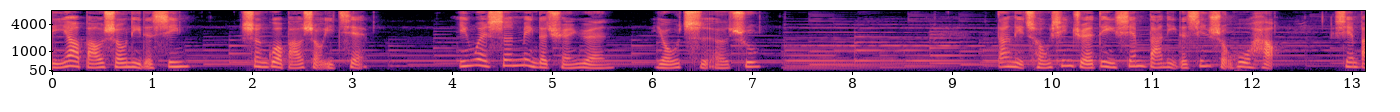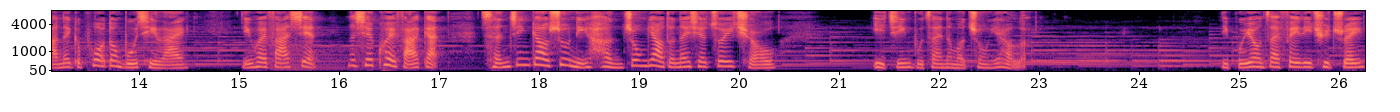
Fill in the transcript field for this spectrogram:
你要保守你的心，胜过保守一切，因为生命的泉源由此而出。当你重新决定先把你的心守护好，先把那个破洞补起来，你会发现那些匮乏感，曾经告诉你很重要的那些追求。已经不再那么重要了。你不用再费力去追，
